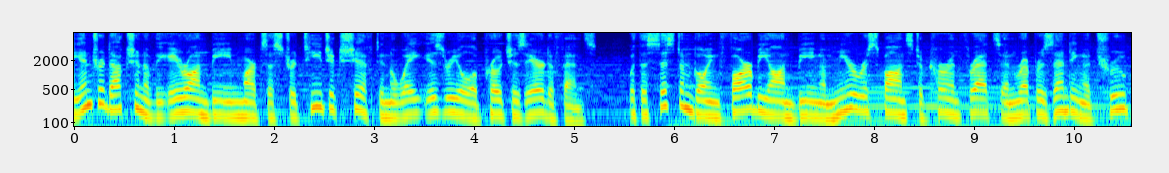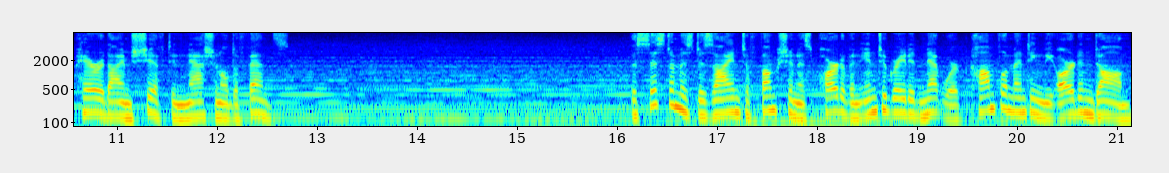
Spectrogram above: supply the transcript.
The introduction of the Iron Beam marks a strategic shift in the way Israel approaches air defense, with the system going far beyond being a mere response to current threats and representing a true paradigm shift in national defense. The system is designed to function as part of an integrated network complementing the Iron Dome,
